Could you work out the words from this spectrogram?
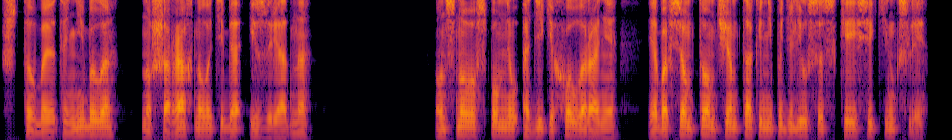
Что бы это ни было, но шарахнуло тебя изрядно. Он снова вспомнил о Дике Холлоране и обо всем том, чем так и не поделился с Кейси Кингсли.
